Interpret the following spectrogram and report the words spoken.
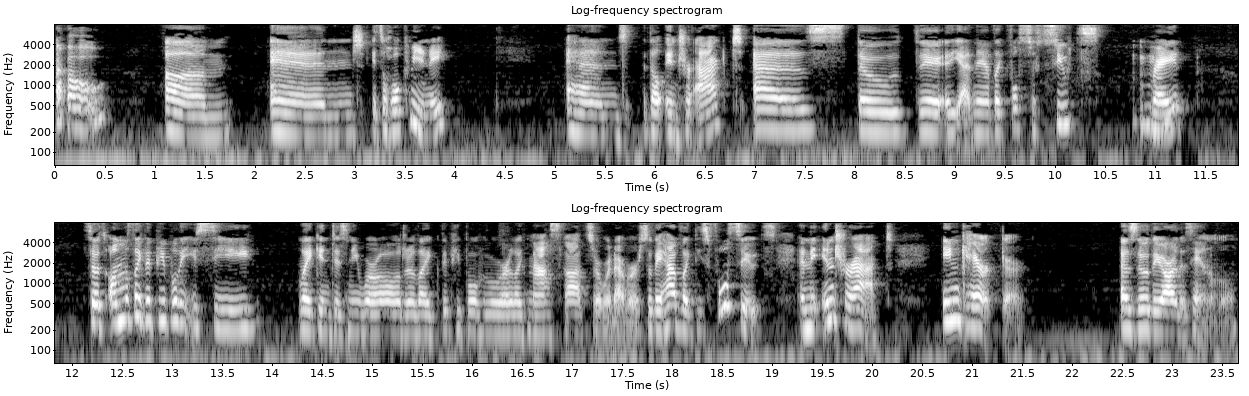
Oh. um, and it's a whole community, and they'll interact as though they yeah, and they have like full suits, right? So it's almost like the people that you see like in Disney World or like the people who are like mascots or whatever. So they have like these full suits and they interact in character as though they are this animal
